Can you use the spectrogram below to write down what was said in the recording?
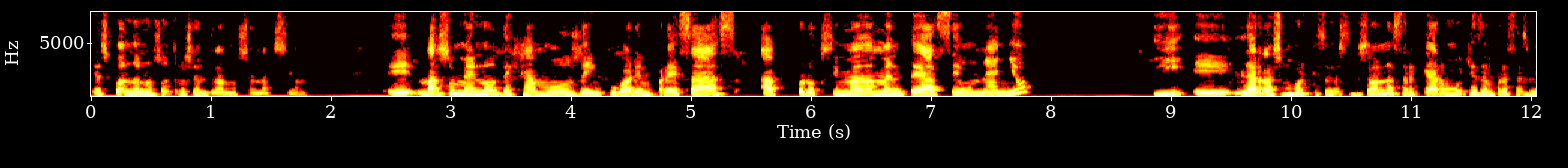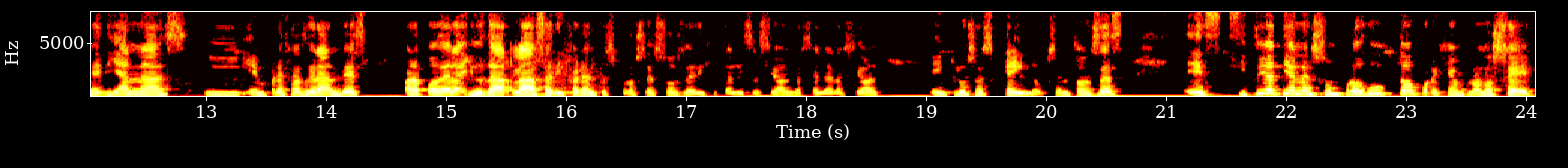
es cuando nosotros entramos en acción. Eh, más o menos dejamos de incubar empresas aproximadamente hace un año y eh, la razón por que se nos empezaron a acercar muchas empresas medianas y empresas grandes para poder ayudarlas a diferentes procesos de digitalización, de aceleración e incluso scale-ups. Entonces, es, si tú ya tienes un producto, por ejemplo, no sé,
